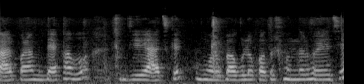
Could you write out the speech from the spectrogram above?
তারপর আমি দেখাবো যে আজকে মোরব্বাগুলো কত সুন্দর হয়েছে।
